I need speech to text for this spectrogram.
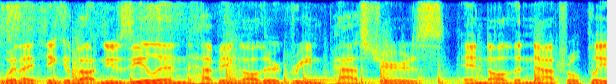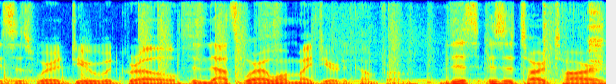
when I think about New Zealand having all their green pastures and all the natural places where a deer would grow, then that's where I want my deer to come from. This is a tartare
